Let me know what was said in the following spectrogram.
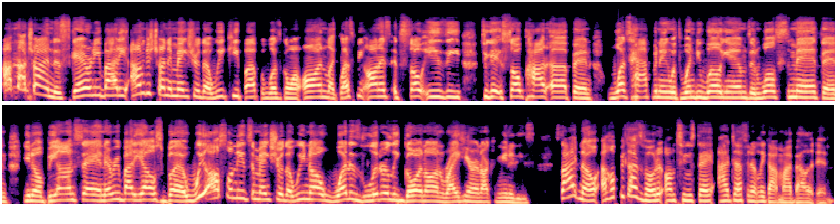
I'm not trying to scare anybody. I'm just trying to make sure that we keep up with what's going on. Like, let's be honest, it's so easy easy to get so caught up in what's happening with Wendy Williams and Will Smith and, you know, Beyonce and everybody else. But we also need to make sure that we know what is literally going on right here in our communities. Side note, I hope you guys voted on Tuesday. I definitely got my ballot in.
